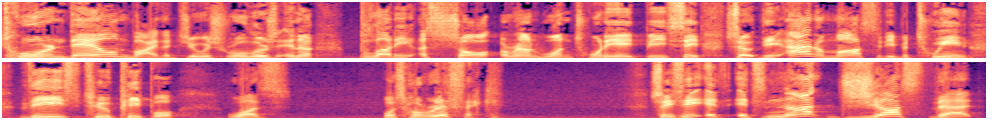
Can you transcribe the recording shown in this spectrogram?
torn down by the Jewish rulers in a bloody assault around 128 BC. So the animosity between these two people was, was horrific. So you see, it, it's not just that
